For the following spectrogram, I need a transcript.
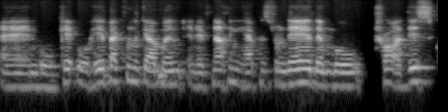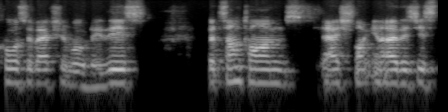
and we'll get we'll hear back from the government. And if nothing happens from there, then we'll try this course of action. We'll do this. But sometimes, Ash, like you know, there's just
